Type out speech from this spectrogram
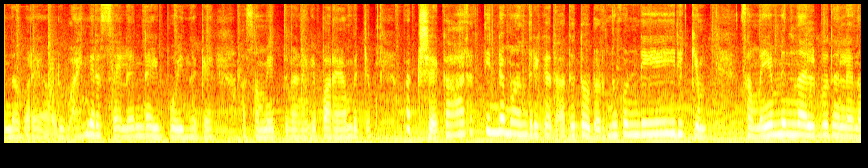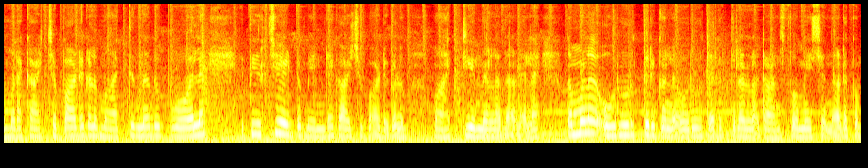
എന്താ പറയുക ഒരു ഭയങ്കര സൈലന്റായി പോയി എന്നൊക്കെ ആ സമയത്ത് വേണമെങ്കിൽ പറയാൻ പറ്റും. പക്ഷേ കാലത്തിന്റെ മാന്ത്രികത അത് തുടർന്നു കൊണ്ടേയിരിക്കും സമയം എന്ന അത്ഭുതമല്ലേ നമ്മുടെ കാഴ്ചപ്പാടുകൾ മാറ്റുന്നത് പോലെ തീർച്ചയായിട്ടും എന്റെ കാഴ്ചപ്പാടുകളും മാറ്റി എന്നുള്ളതാണ് അല്ലേ? നമ്മൾ ഓരോരുത്തർക്കും അല്ലേ ഓരോ തരത്തിലുള്ള ട്രാൻസ്ഫോർമേഷൻ നടക്കും.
